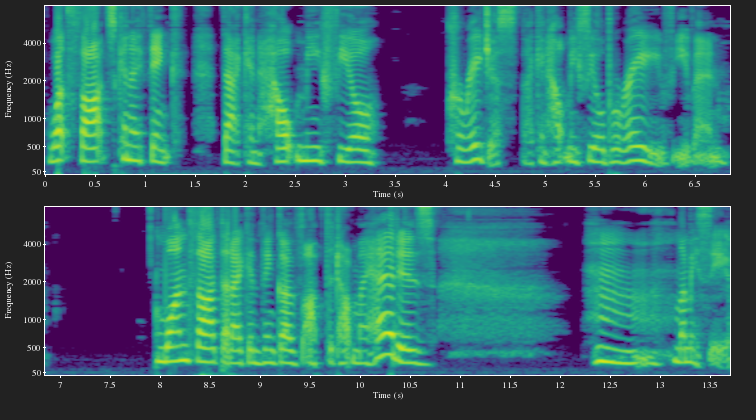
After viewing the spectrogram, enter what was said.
What thoughts can I think that can help me feel courageous, that can help me feel brave, even? One thought that I can think of off the top of my head is hmm, let me see.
